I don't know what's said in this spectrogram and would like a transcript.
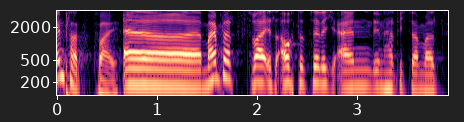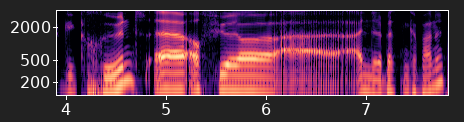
Dein Platz zwei. Äh, mein Platz 2 ist auch tatsächlich ein, den hatte ich damals gekrönt, äh, auch für äh, eine der besten Kampagnen.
